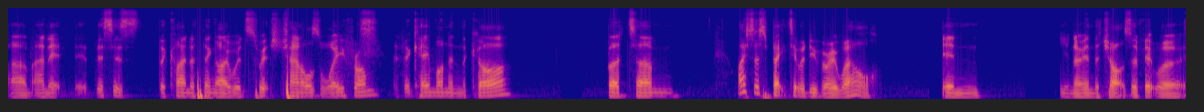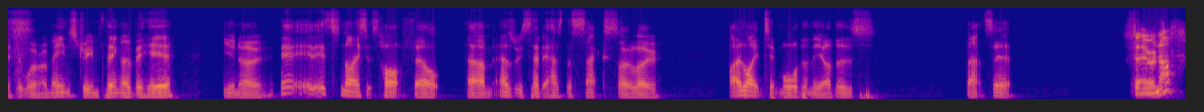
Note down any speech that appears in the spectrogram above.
um, and it, it this is the kind of thing I would switch channels away from if it came on in the car. But um, I suspect it would do very well in you know in the charts if it were if it were a mainstream thing over here. You know, it- it's nice, it's heartfelt. Um, as we said, it has the sax solo. I liked it more than the others. That's it. Fair enough.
